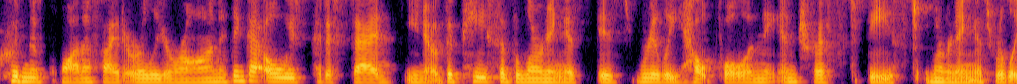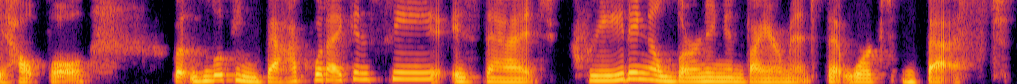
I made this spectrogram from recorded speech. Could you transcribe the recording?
couldn't have quantified earlier on. I think I always could have said, you know, the pace of the learning is is really helpful and the interest-based learning is really helpful. But looking back, what I can see is that creating a learning environment that worked best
